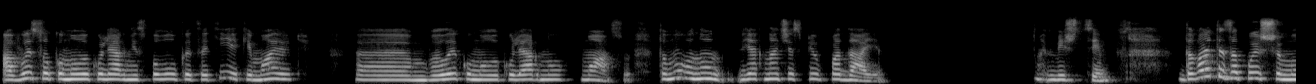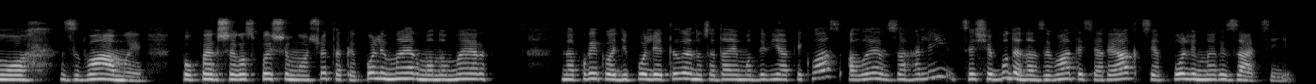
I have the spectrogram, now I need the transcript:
А високомолекулярні сполуки це ті, які мають е, велику молекулярну масу. Тому воно як наче співпадає між цим. Давайте запишемо з вами, по-перше, розпишемо, що таке полімер, мономер. На прикладі поліетилену задаємо 9 клас, але взагалі це ще буде називатися реакція полімеризації,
